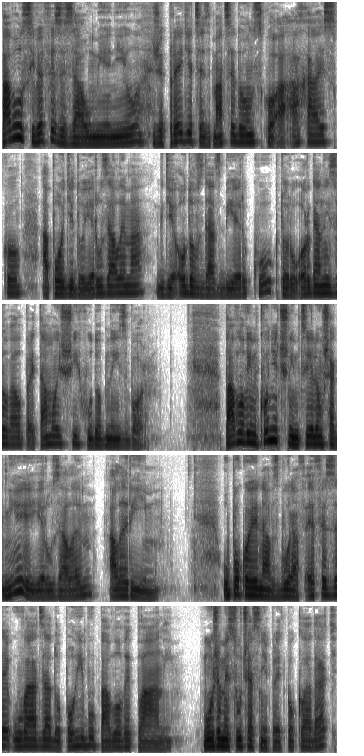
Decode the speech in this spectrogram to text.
Pavol si v Efeze zaumienil, že prejde cez Macedónsko a Achajsko a pôjde do Jeruzalema, kde odovzdá zbierku, ktorú organizoval pre tamojší chudobný zbor. Pavlovým konečným cieľom však nie je Jeruzalem, ale Rím. Upokojená vzbúra v Efeze uvádza do pohybu Pavlové plány. Môžeme súčasne predpokladať,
